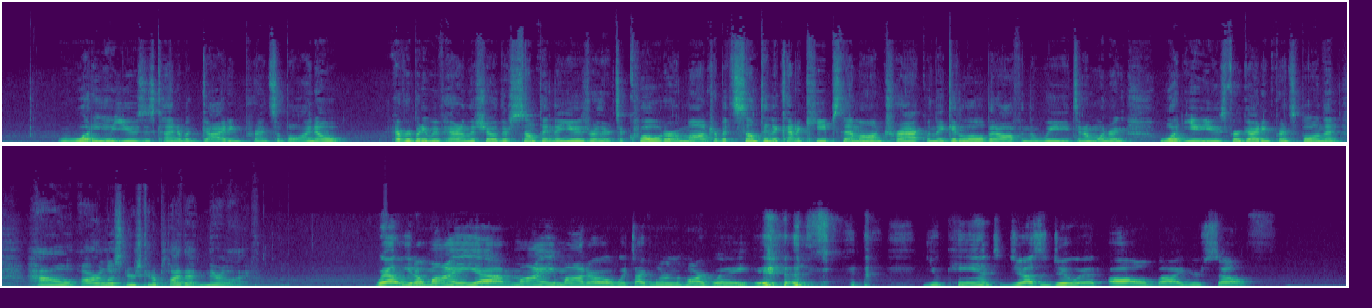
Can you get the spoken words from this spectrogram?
what do you use as kind of a guiding principle? I know everybody we've had on the show, there's something they use, whether it's a quote or a mantra, but something that kind of keeps them on track when they get a little bit off in the weeds. And I'm wondering what you use for a guiding principle and then how our listeners can apply that in their life. Well, you know, my uh, my motto, which I've learned the hard way, is you can't just do it all by yourself.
